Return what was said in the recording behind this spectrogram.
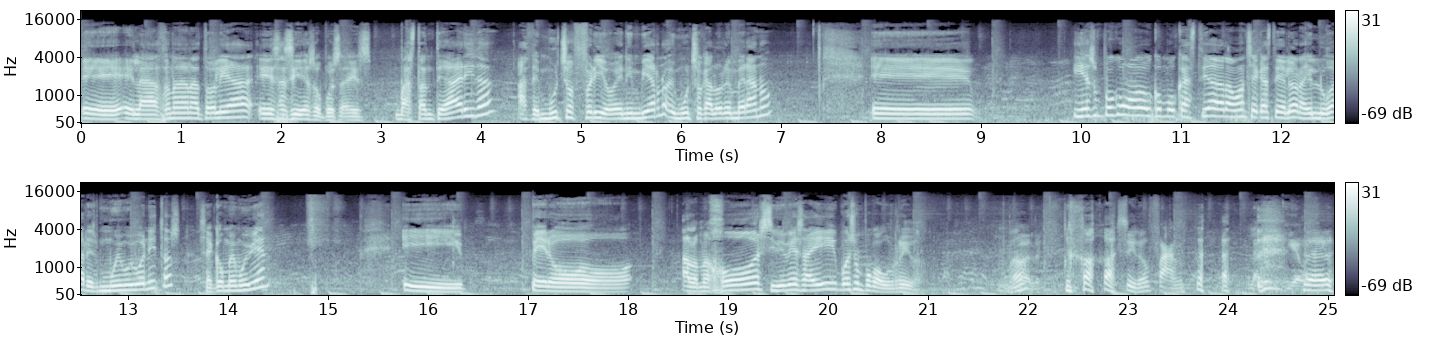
Eh, en la zona de Anatolia es así eso, pues es bastante árida, hace mucho frío en invierno y mucho calor en verano. Eh, y es un poco como Castilla-La Mancha y Castilla y León, hay lugares muy muy bonitos, se come muy bien. Y pero a lo mejor si vives ahí pues un poco aburrido. ¿no? Vale. sí, ¿no? Fan. La,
